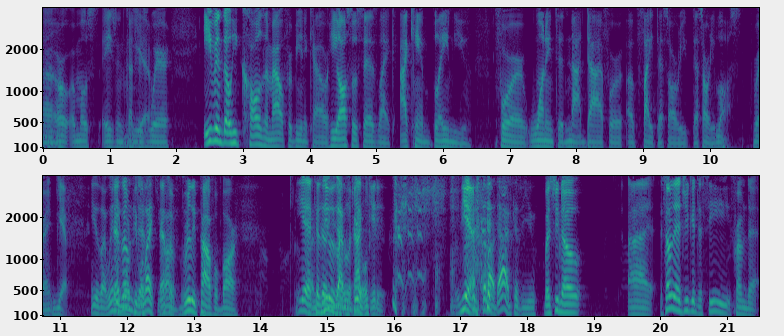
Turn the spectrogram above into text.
uh, or, or most Asian countries. Yeah. where even though he calls him out for being a coward, he also says like, "I can't blame you for wanting to not die for a fight that's already that's already lost." Right? Yeah, he was like, we That's need more people like you. That's honestly. a really powerful bar. Yeah, because he was like, "Look, I killed." get it." yeah, Until I died because of you. but you know, uh, something that you get to see from the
